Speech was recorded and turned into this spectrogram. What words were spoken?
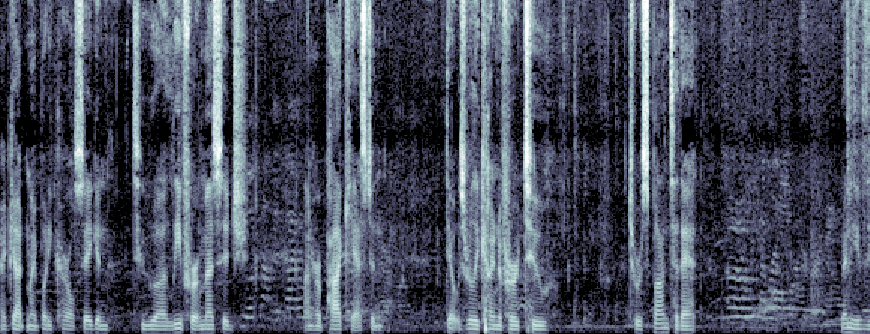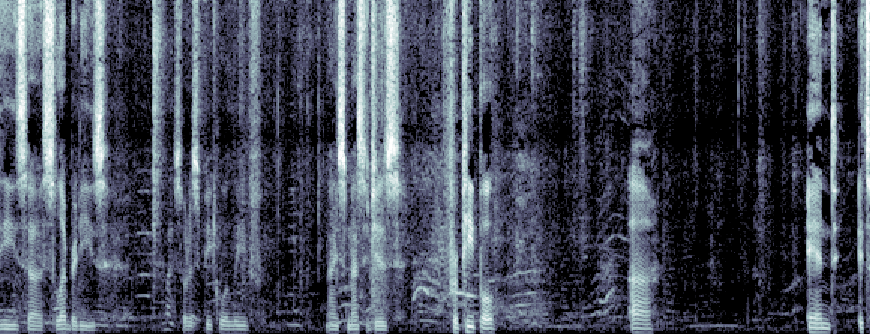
I'd got my buddy Carl Sagan to uh, leave her a message on her podcast, and that was really kind of her to to respond to that. Many of these uh, celebrities, so to speak, will leave nice messages for people, uh, and it's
